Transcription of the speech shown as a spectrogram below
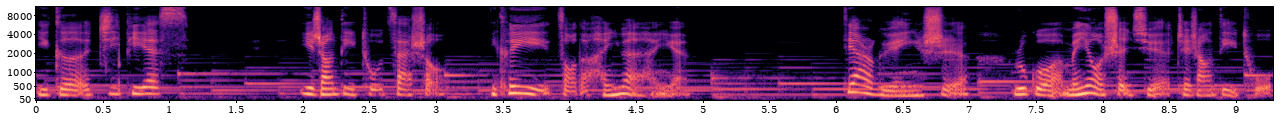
一个 GPS。一张地图在手，你可以走得很远很远。第二个原因是，如果没有神学这张地图、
